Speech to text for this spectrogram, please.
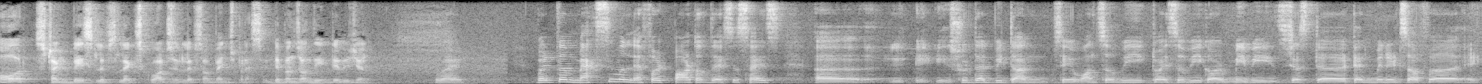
or strength based lifts like squats, and lifts or bench press. It depends on the individual. Right. But the maximal effort part of the exercise, uh, should that be done, say, once a week, twice a week, or maybe it's just uh, 10 minutes of a,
